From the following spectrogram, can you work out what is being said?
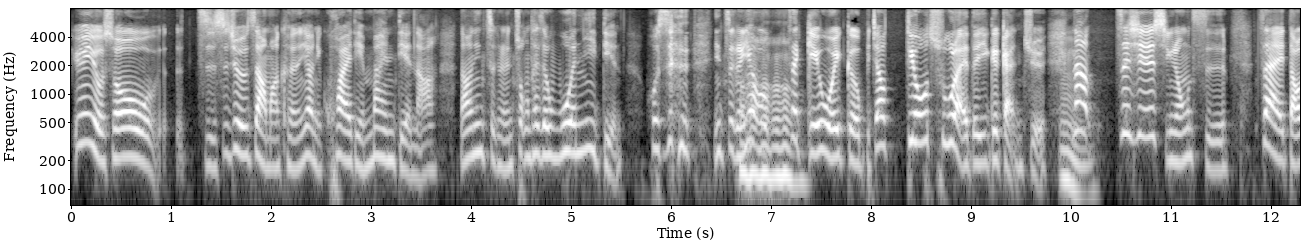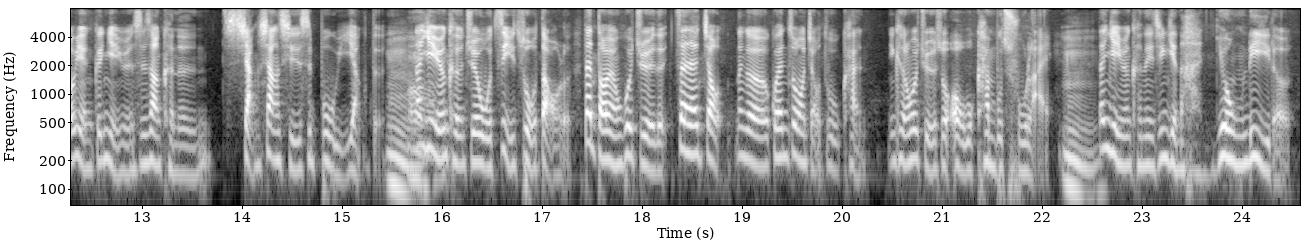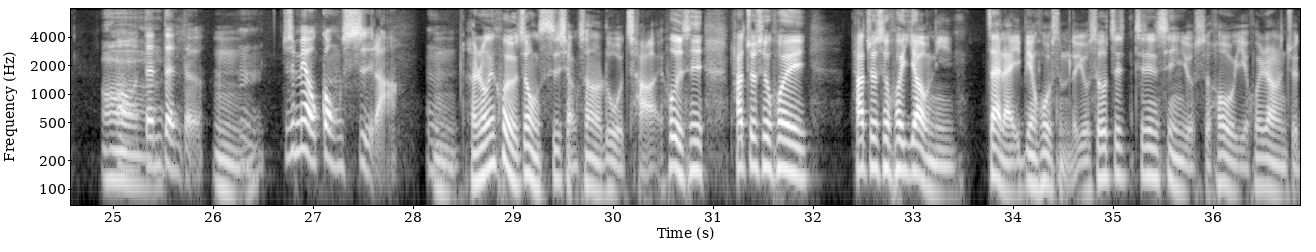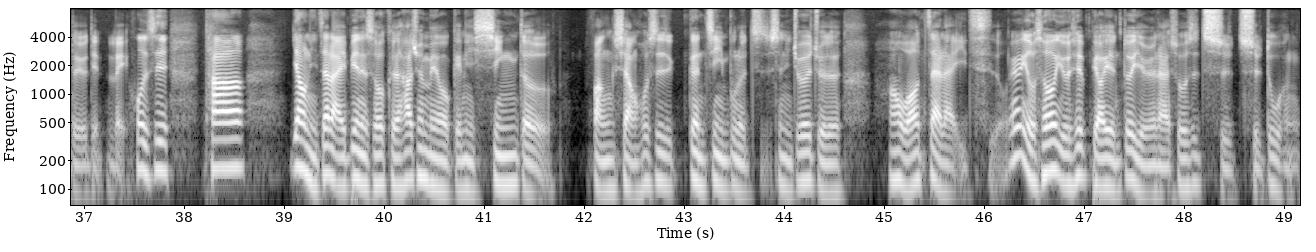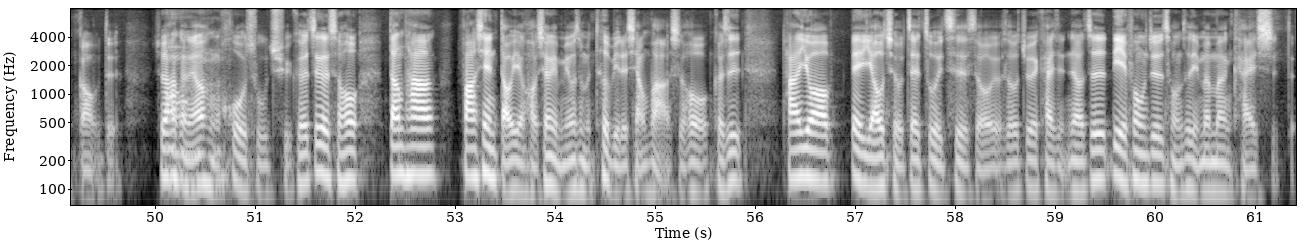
因为有时候指示就是这样嘛，可能要你快一点、慢一点啊，然后你整个人状态再温一点，或是 你整个人要 再给我一个比较丢出来的一个感觉。嗯那这些形容词在导演跟演员身上可能想象其实是不一样的。嗯那演员可能觉得我自己做到了，但导演会觉得站在角那个观众的角度看，你可能会觉得说，哦，我看不出来。嗯但演员可能已经演的很用力了，哦，等等的。嗯嗯，就是没有共识啦。嗯，很容易会有这种思想上的落差，或者是他就是会他就是会要你再来一遍或什么的。有时候这这件事情有时候也会让人觉得有点累，或者是他要你再来一遍的时候，可是他却没有给你新的方向或是更进一步的指示，你就会觉得啊，我要再来一次、哦。因为有时候有些表演对演员来说是尺尺度很高的，所以他可能要很豁出去。可是这个时候，当他发现导演好像也没有什么特别的想法的时候，可是他又要被要求再做一次的时候，有时候就会开始，你知道，这裂缝就是从这里慢慢开始的，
